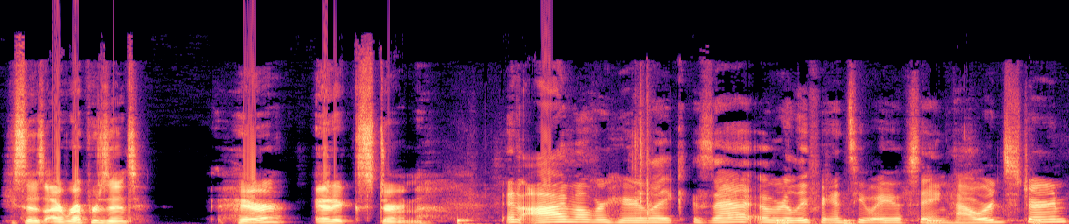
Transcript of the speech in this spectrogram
He says, I represent Herr Eric Stern. And I'm over here like, is that a really fancy way of saying Howard Stern?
